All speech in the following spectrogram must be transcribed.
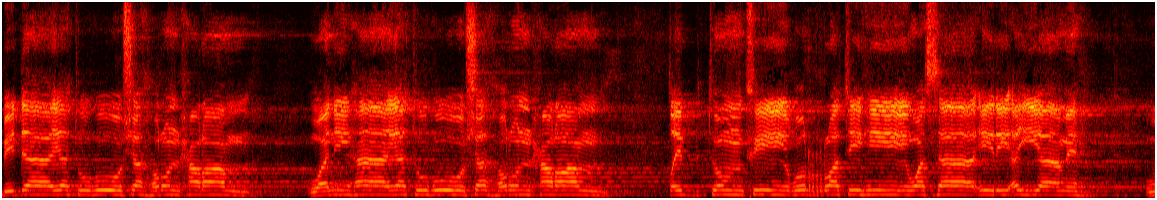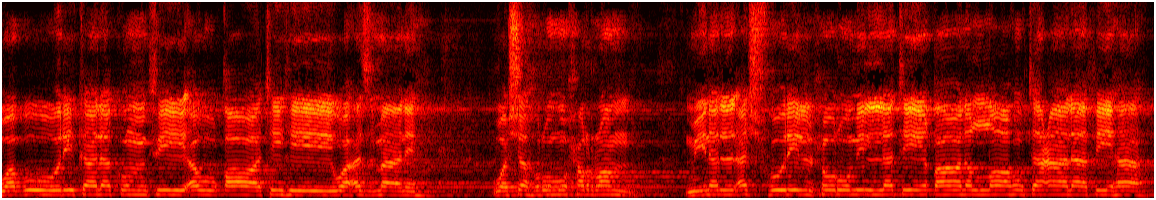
بدايته شهر حرام ونهايته شهر حرام. طبتم في غرته وسائر أيامه وبورك لكم في أوقاته وأزمانه. وشهر محرم من الأشهر الحرم التي قال الله تعالى فيها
